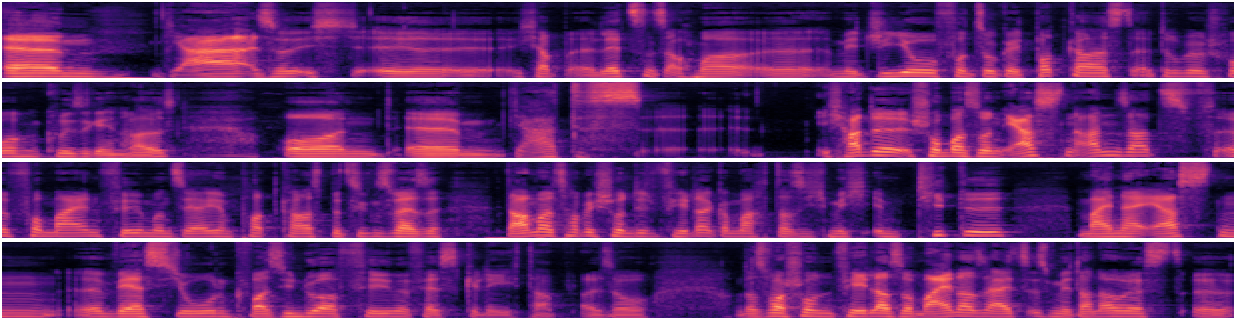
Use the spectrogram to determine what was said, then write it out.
ähm, ja, also ich, äh, ich habe letztens auch mal äh, mit Gio von So Podcast äh, drüber gesprochen. Grüße gehen raus. Und ähm, ja, das ich hatte schon mal so einen ersten Ansatz äh, von meinen Film- und Serien-Podcast, beziehungsweise damals habe ich schon den Fehler gemacht, dass ich mich im Titel meiner ersten äh, Version quasi nur auf Filme festgelegt habe. Also, und das war schon ein Fehler so meinerseits, ist mir dann auch erst äh,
